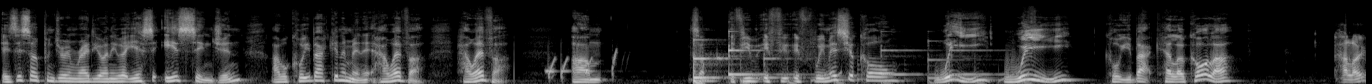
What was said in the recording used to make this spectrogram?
Is this open during radio anyway? Yes, it is, St. John. I will call you back in a minute. However, however, um, so if you if you if we miss your call, we we call you back. Hello, caller. Hello.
